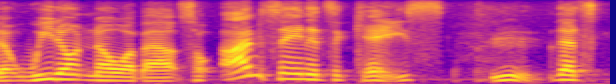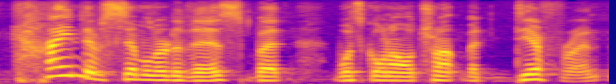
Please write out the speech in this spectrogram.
that we don't know about. So I'm saying it's a case hmm. that's kind of similar to this, but what's going on with Trump, but different.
